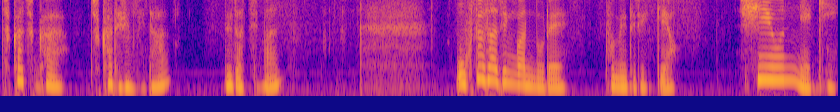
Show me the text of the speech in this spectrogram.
축하, 축하, 축하드립니다. 늦었지만. 옥수사진관 노래 보내드릴게요. 쉬운 얘기.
